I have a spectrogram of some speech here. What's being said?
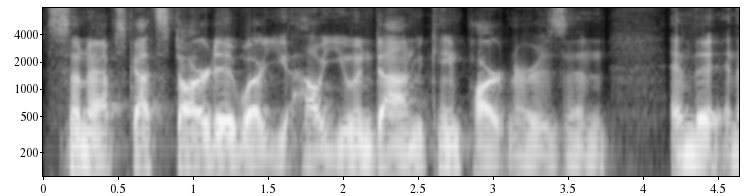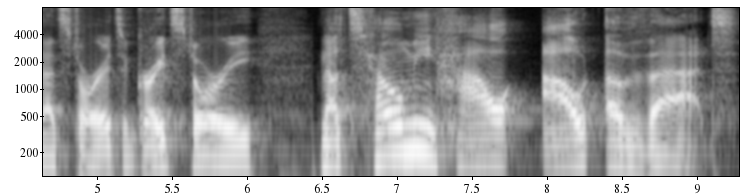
Synapse got started, where you how you and Don became partners, and and the and that story. It's a great story. Now, tell me how out of that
